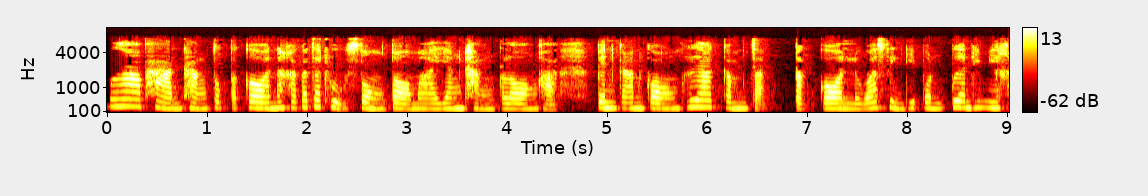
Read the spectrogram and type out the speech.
เมื่อผ่านถังตกตะกอนนะคะ ก็จะถูกส่งต่อมายังถังกรองค่ะ เป็นการกรองเพื่อกำจัดตะกอนหรือว่าสิ่งที่ปนเปื้อนที่มีข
